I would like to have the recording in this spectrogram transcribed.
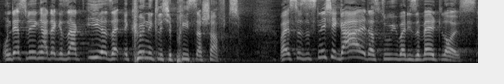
Und deswegen hat er gesagt, ihr seid eine königliche Priesterschaft. Weißt du, es ist nicht egal, dass du über diese Welt läufst.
